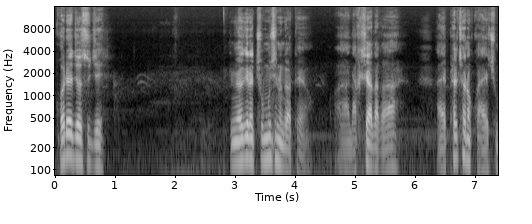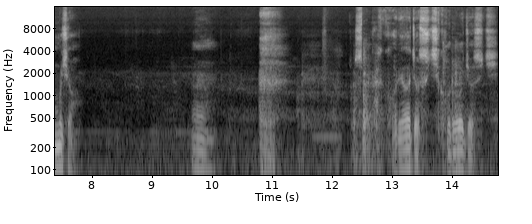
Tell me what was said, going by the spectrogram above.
고려 저수지. 지금 여기는 주무시는 것 같아요. 아 낚시하다가 아예 펼쳐놓고 아예 주무셔. 음. 좋습니다. 고려 저수지 고려 저수지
